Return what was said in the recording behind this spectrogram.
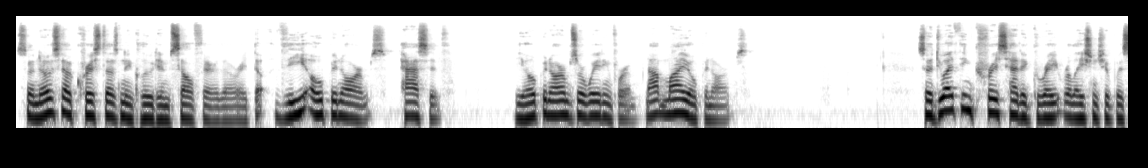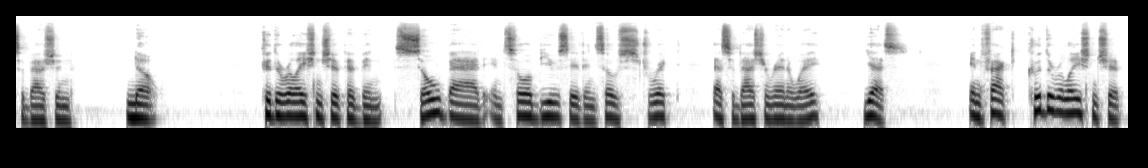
So notice how Chris doesn't include himself there, though, right? The, the open arms, passive. The open arms are waiting for him, not my open arms. So do I think Chris had a great relationship with Sebastian? No. Could the relationship have been so bad and so abusive and so strict that Sebastian ran away? Yes. In fact, could the relationship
